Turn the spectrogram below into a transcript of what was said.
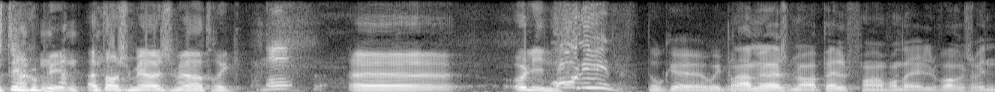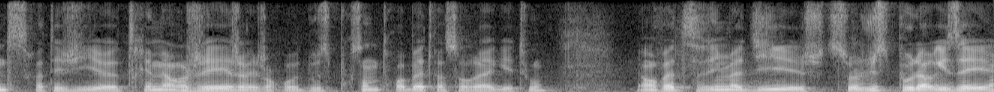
t'ai coupé. Coupé. Attends, je mets, un- je mets un truc. Euh... All in. Donc, euh, oui, non, pardon. mais ouais, je me rappelle, enfin, avant d'aller le voir, j'avais une stratégie euh, très mergée. J'avais genre 12% de 3 bêtes face aux règles et tout. Et en fait, il m'a dit, sois juste polarisé.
